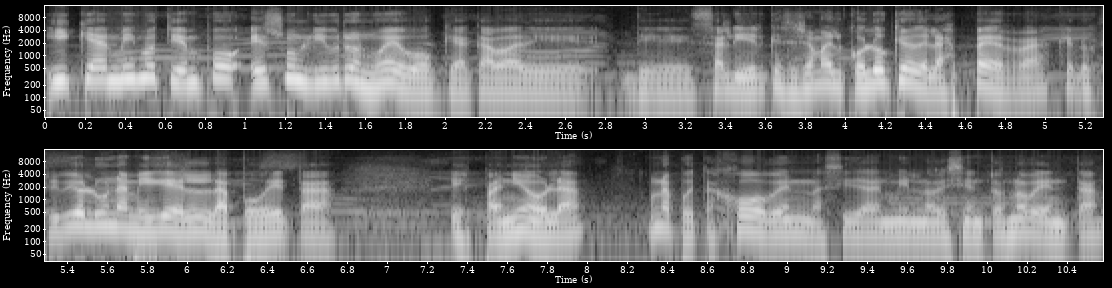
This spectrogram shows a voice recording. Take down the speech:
y que al mismo tiempo es un libro nuevo que acaba de, de salir, que se llama El Coloquio de las Perras, que lo escribió Luna Miguel, la poeta española, una poeta joven, nacida en 1990.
